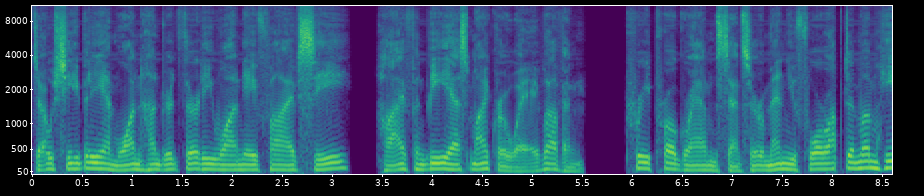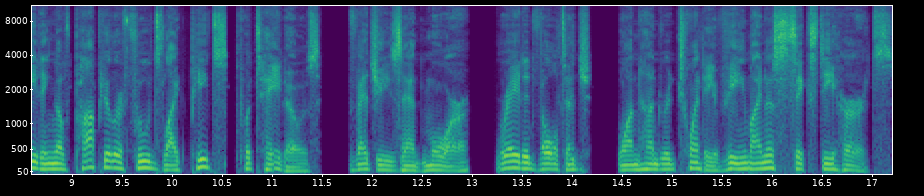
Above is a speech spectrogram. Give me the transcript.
Toshiba M131A5C BS microwave oven. Pre-programmed sensor menu for optimum heating of popular foods like pizza, potatoes, veggies and more. Rated voltage, 120 V-60 Hz.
